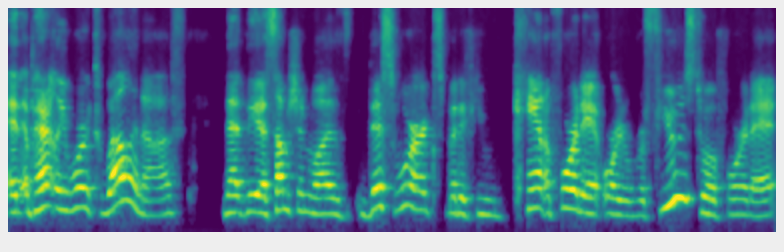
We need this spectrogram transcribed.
apparently worked well enough that the assumption was this works, but if you can't afford it or refuse to afford it,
